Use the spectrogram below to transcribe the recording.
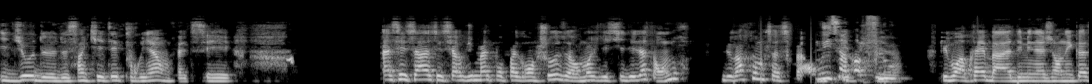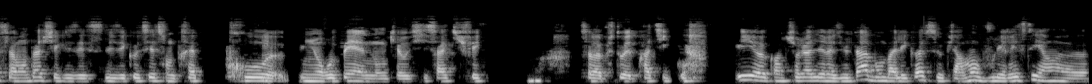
idiot de, de s'inquiéter pour rien en fait. C'est Ah, c'est ça, c'est se faire du mal pour pas grand chose. Alors moi, j'ai décidé d'attendre, de voir comment ça se passe. Oui, c'est encore flou. Euh, puis bon, après, bah, déménager en Écosse, l'avantage, c'est que les, les Écossais sont très pro euh, Union Européenne, donc il y a aussi ça qui fait que ça va plutôt être pratique, quoi. Et euh, quand tu regardes les résultats, bon, bah, l'Écosse, clairement, voulait rester, hein,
